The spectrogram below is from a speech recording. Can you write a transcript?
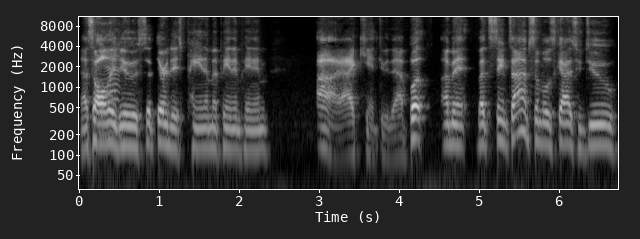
That's all Yeah. they do is sit there and just paint him and paint them, paint him. I I can't do that. But I mean, but at the same time, some of those guys who do,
